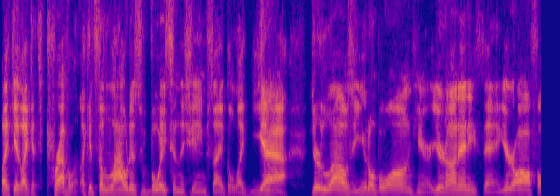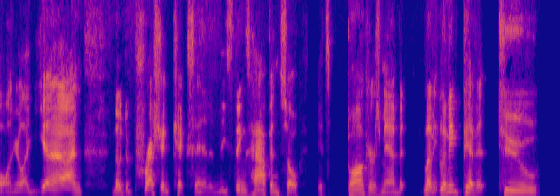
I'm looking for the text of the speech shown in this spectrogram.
like it like it's prevalent like it's the loudest voice in the shame cycle like yeah you're lousy you don't belong here you're not anything you're awful and you're like yeah i'm the depression kicks in and these things happen. So it's bonkers man. But let me let me pivot to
